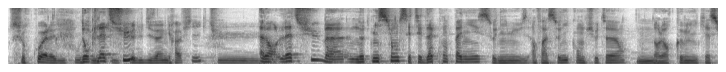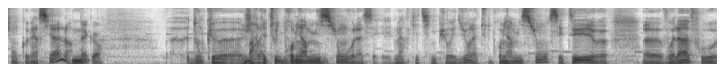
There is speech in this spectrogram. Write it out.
sur quoi là du coup? Donc là-dessus- tu fais du design graphique. Tu. Alors là-dessus, bah, notre mission c'était d'accompagner Sony, Mus- enfin Sony Computer Mhm. dans leur communication commerciale. D'accord. Euh, Donc, euh, genre la toute première mission, voilà, c'est marketing pur et dur. La toute première mission, c'était, euh, euh, voilà, faut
